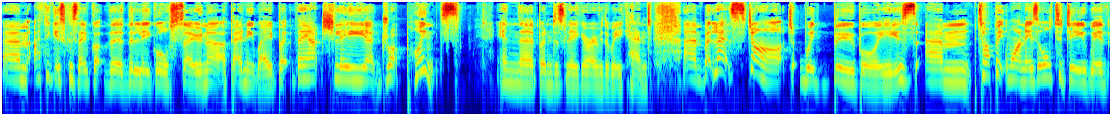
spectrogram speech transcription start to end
Um, I think it's because they've got the, the league all sewn up anyway, but they actually uh, drop points in the Bundesliga over the weekend. Um, but let's start with Boo Boys. Um, topic one is all to do with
